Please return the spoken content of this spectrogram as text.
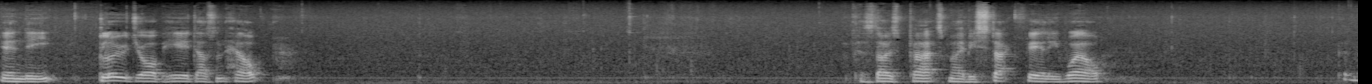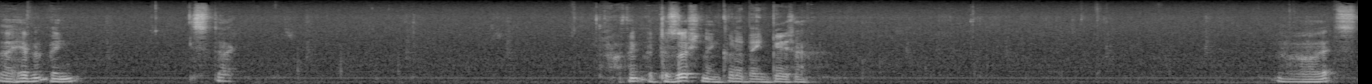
And the glue job here doesn't help. Because those parts may be stuck fairly well but they haven't been stuck. I think the positioning could have been better. Oh, that's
